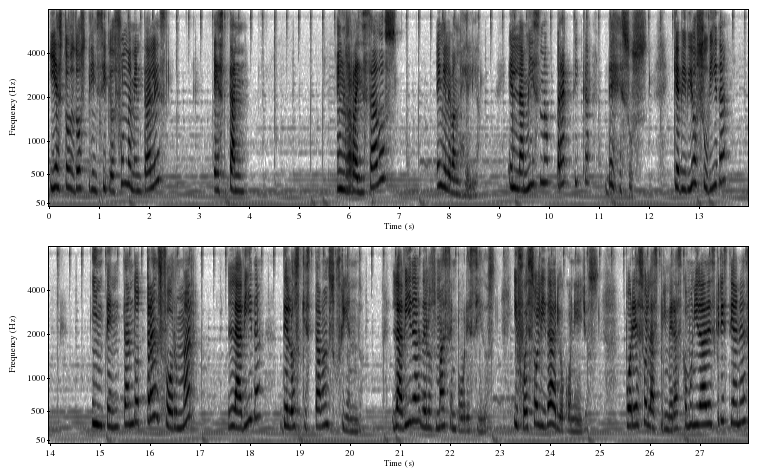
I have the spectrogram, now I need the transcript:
Y estos dos principios fundamentales están enraizados en el Evangelio, en la misma práctica de Jesús, que vivió su vida intentando transformar la vida de los que estaban sufriendo, la vida de los más empobrecidos, y fue solidario con ellos. Por eso las primeras comunidades cristianas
